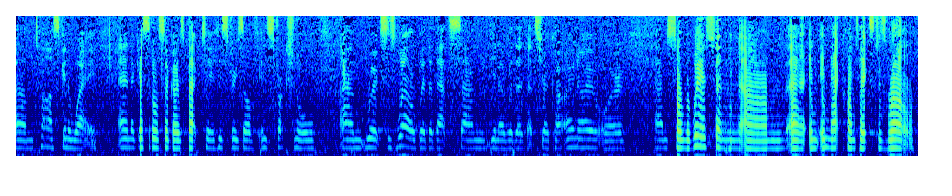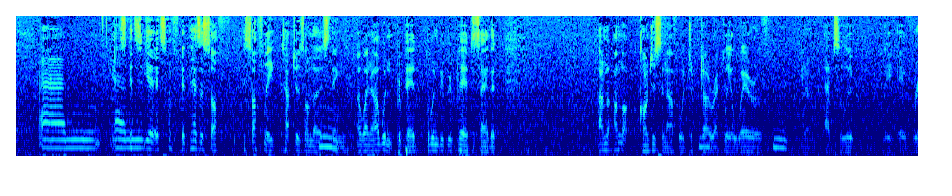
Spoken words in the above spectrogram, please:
um, task in a way. And I guess it also goes back to histories of instructional um, works as well, whether that's, um, you know, whether that's Yoko Ono or um, Sol LeWitt and um, uh, in, in that context as well. Um, It's, and it's yeah, it's soft, it has a soft, it softly touches on those Mm. things. I, wouldn't- I wouldn't prepared, I wouldn't be prepared to say that. I'm not, I'm not conscious enough or d- directly aware of, Mm. you know, absolutely every lineage that we,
